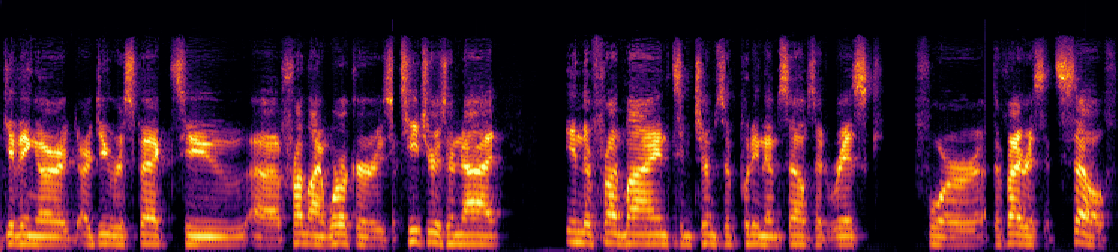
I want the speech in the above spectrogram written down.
giving our, our due respect to uh, frontline workers. Teachers are not in the front lines in terms of putting themselves at risk for the virus itself,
